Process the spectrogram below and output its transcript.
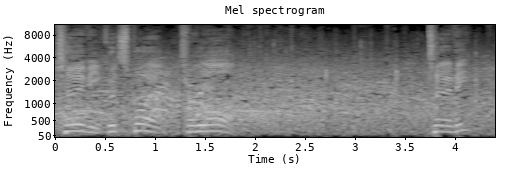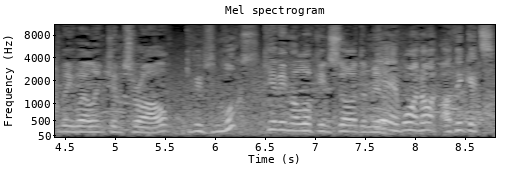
Toovey, good spoil. Treloar. Toovey. Be well in control. Give him some looks. Give him a look inside the middle. Yeah, why not? I think it's.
